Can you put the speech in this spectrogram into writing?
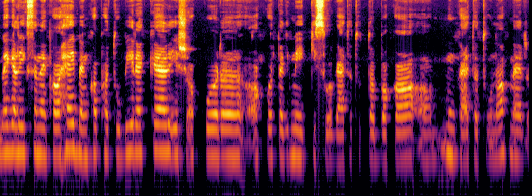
megelégszenek a helyben kapható bérekkel, és akkor, akkor pedig még kiszolgáltatottabbak a, a munkáltatónak, mert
